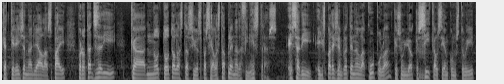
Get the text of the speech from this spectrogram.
que adquireixen allà a l'espai, però t'haig de dir que no tota l'estació espacial està plena de finestres. És a dir, ells, per exemple, tenen la cúpula, que és un lloc que sí que els hi han construït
